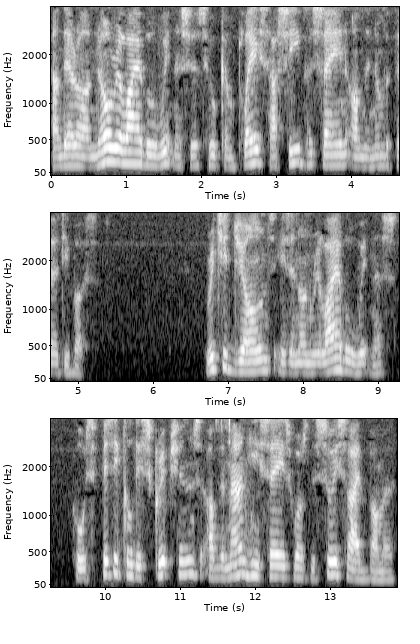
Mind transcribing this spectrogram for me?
and there are no reliable witnesses who can place Hasib Hussain on the number 30 bus. Richard Jones is an unreliable witness whose physical descriptions of the man he says was the suicide bomber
